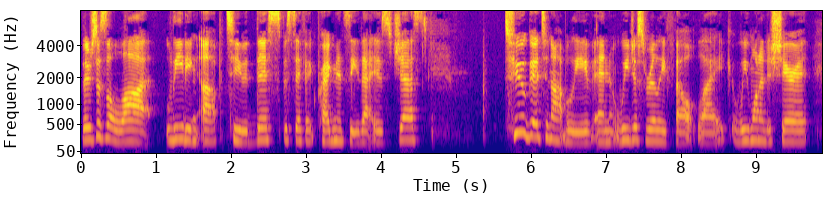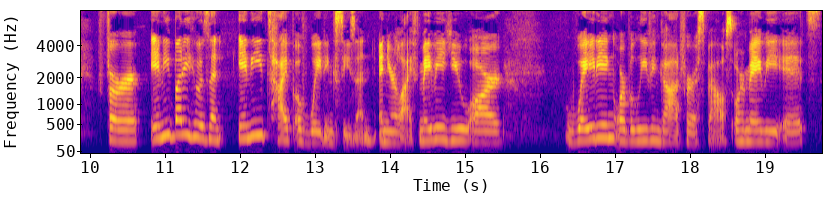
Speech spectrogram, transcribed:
there's just a lot leading up to this specific pregnancy that is just too good to not believe and we just really felt like we wanted to share it for anybody who is in any type of waiting season in your life. Maybe you are waiting or believing god for a spouse or maybe it's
